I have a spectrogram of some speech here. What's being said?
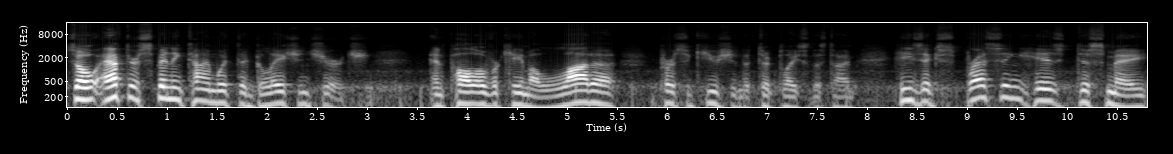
So, after spending time with the Galatian church, and Paul overcame a lot of persecution that took place at this time, he's expressing his dismay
